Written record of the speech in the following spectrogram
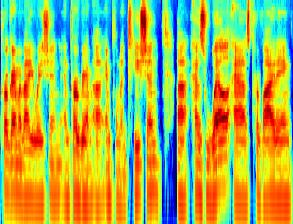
program evaluation, and program uh, implementation, uh, as well as providing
